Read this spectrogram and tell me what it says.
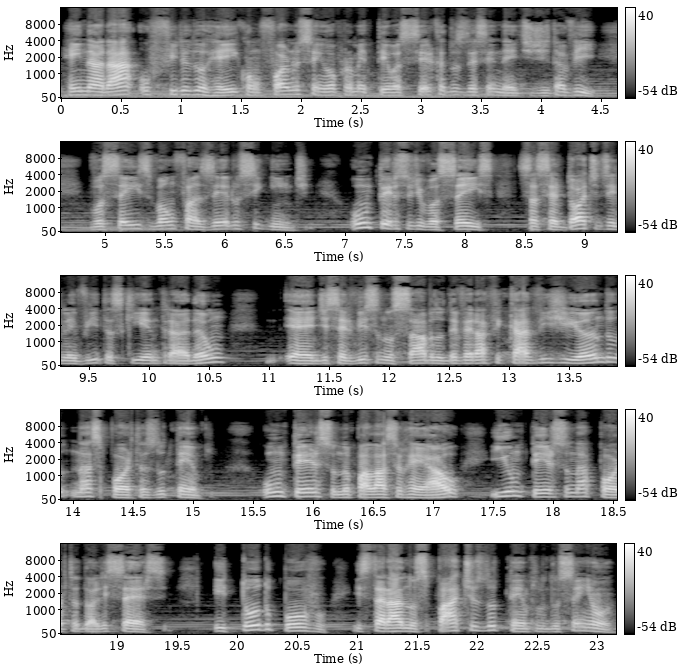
Reinará o filho do rei, conforme o Senhor prometeu acerca dos descendentes de Davi. Vocês vão fazer o seguinte: um terço de vocês, sacerdotes e levitas que entrarão é, de serviço no sábado, deverá ficar vigiando nas portas do templo um terço no palácio real e um terço na porta do alicerce. E todo o povo estará nos pátios do templo do Senhor.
